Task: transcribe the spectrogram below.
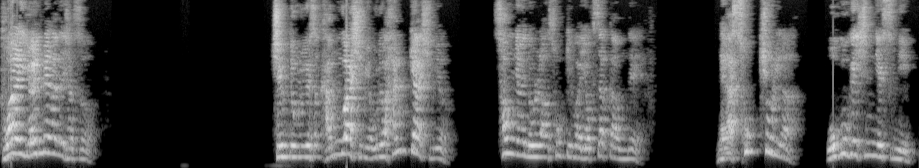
부활의 열매가 되셔서 지금도 우리 위해서 간구하시며 우리와 함께 하시며 성령의 놀라운 속길과 역사 가운데 내가 속히 오리라 오고 계신 예수님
